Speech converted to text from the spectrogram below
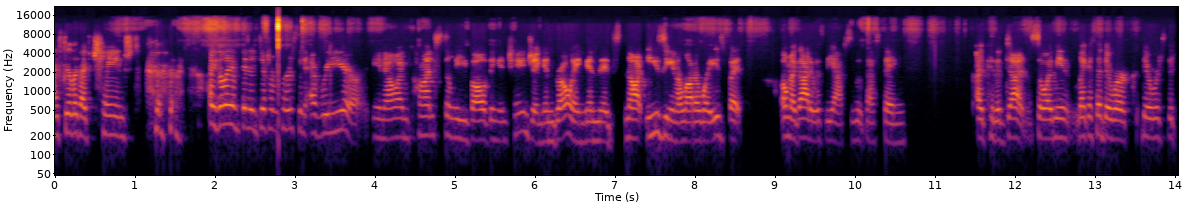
I feel like I've changed. I feel like I've been a different person every year. You know, I'm constantly evolving and changing and growing. And it's not easy in a lot of ways, but oh my God, it was the absolute best thing I could have done. So I mean, like I said, there were there was the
